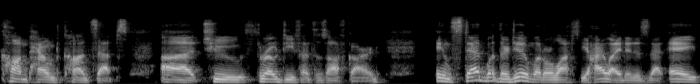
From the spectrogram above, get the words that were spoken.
compound concepts uh, to throw defenses off guard. Instead, what they're doing, what Orlovsky highlighted, is that a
